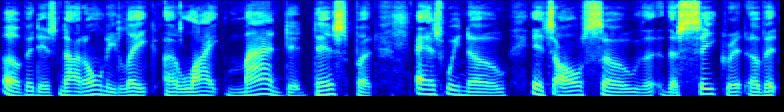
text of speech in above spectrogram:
of it is not only like, uh, like mindedness, but as we know, it's also the, the secret of it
